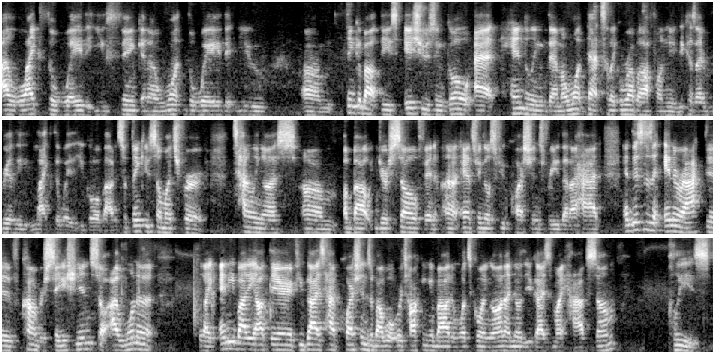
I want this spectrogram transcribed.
i like the way that you think and i want the way that you um, think about these issues and go at handling them. I want that to like rub off on me because I really like the way that you go about it. So thank you so much for telling us um, about yourself and uh, answering those few questions for you that I had. And this is an interactive conversation. So I want to like anybody out there, if you guys have questions about what we're talking about and what's going on, I know that you guys might have some. Please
